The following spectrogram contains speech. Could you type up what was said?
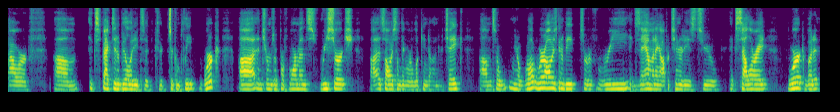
our, um, expected ability to, to, complete work, uh, in terms of performance, research. Uh, it's always something we're looking to undertake. Um, so, you know, we're, we're always going to be sort of re-examining opportunities to accelerate work, but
